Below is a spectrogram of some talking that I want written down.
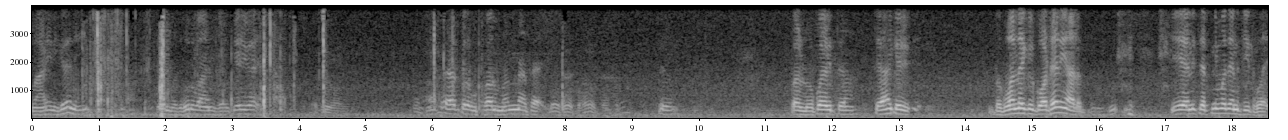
વાણી નીકળે ને મધુર વાણી હોય કેવી હોય? ઉઠવાનું મન ના થાય. પણ લોકો એ ત્યાં ત્યાં કઈ ભગવાન ને કઈ ગોઠે નહીં હાલત. એ એની ચટણી માં જ એની ચીત હોય.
